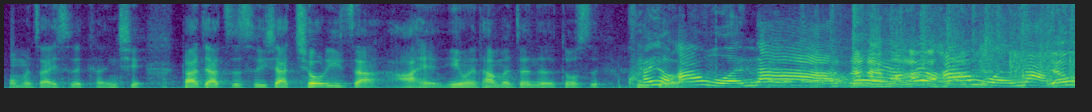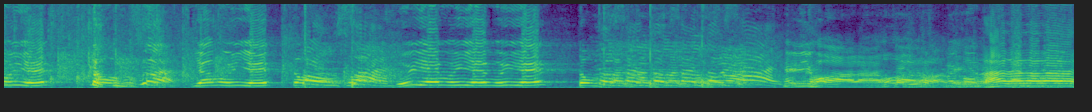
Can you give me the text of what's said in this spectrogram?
我们再一次恳请大家支持一下邱里长阿贤，因为他们真的都是苦。还有阿文呐，来来话，来来话，阿文呐，杨文元董帅，杨文元董帅，文元文元文元。冻蒜冻蒜冻蒜，可以话啦，来来来来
